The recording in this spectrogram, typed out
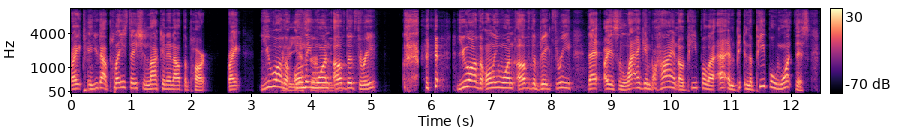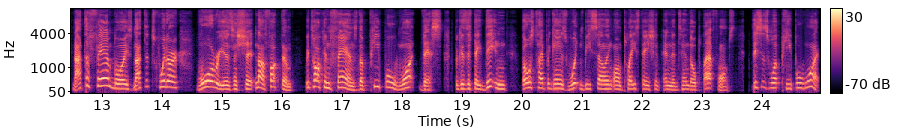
right? And you got PlayStation knocking it out the park, right? You are the it yes, only sir, one of the three. you are the only one of the big three that is lagging behind. Or people are, at, and, and the people want this, not the fanboys, not the Twitter warriors and shit. No, fuck them. We're talking fans. The people want this because if they didn't, those type of games wouldn't be selling on PlayStation and Nintendo platforms. This is what people want.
